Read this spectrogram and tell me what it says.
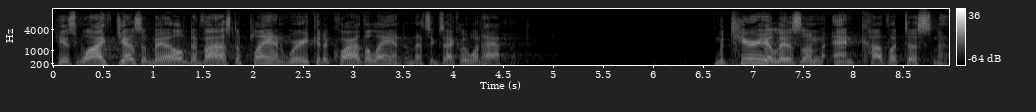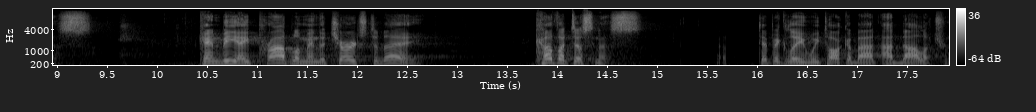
his wife Jezebel devised a plan where he could acquire the land, and that's exactly what happened. Materialism and covetousness can be a problem in the church today. Covetousness. Typically, we talk about idolatry.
